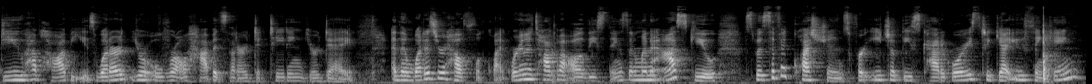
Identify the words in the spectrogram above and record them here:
Do you have hobbies? What are your overall habits that are dictating your day? And then what does your health look like? We're going to talk about all of these things and i'm going to ask you specific questions for each of these categories to get you thinking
